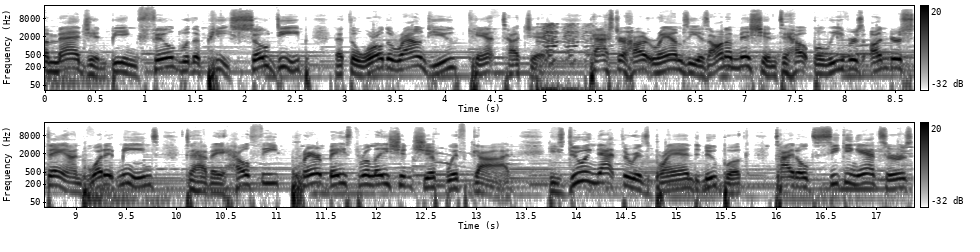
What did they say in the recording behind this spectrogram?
Imagine being filled with a peace so deep that the world around you can't touch it. Pastor Hart Ramsey is on a mission to help believers understand what it means to have a healthy, prayer based relationship with God. He's doing that through his brand new book titled Seeking Answers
